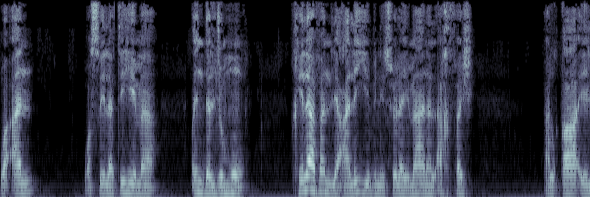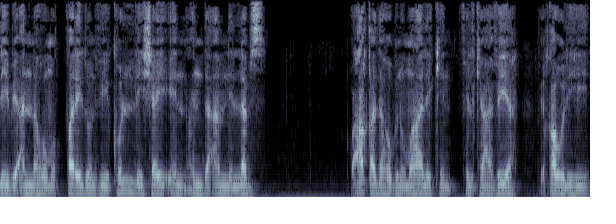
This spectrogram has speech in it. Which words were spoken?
وأن وصلتهما عند الجمهور. خلافا لعلي بن سليمان الأخفش القائل بأنه مضطرد في كل شيء عند أمن اللبس وعقده ابن مالك في الكافية بقوله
